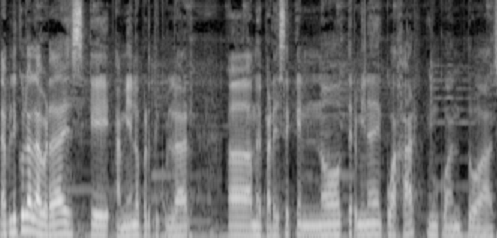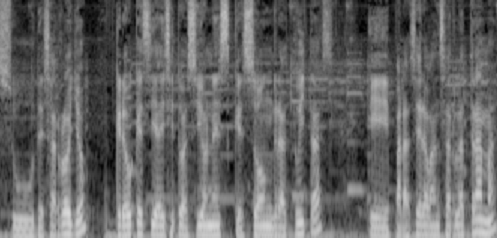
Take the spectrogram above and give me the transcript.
La película la verdad es que a mí en lo particular ah, me parece que no termina de cuajar en cuanto a su desarrollo. Creo que sí hay situaciones que son gratuitas eh, para hacer avanzar la trama,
